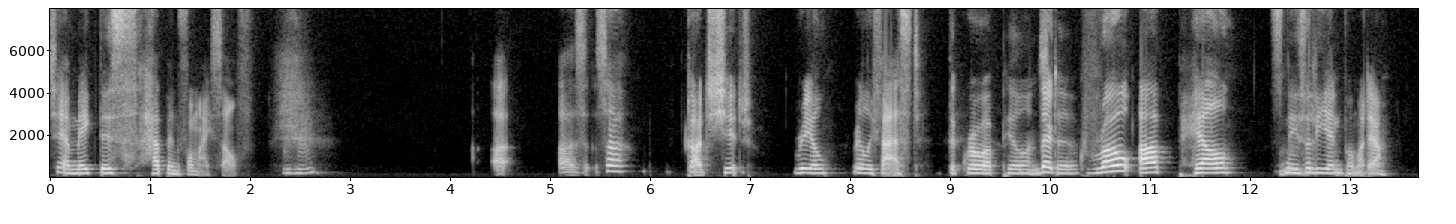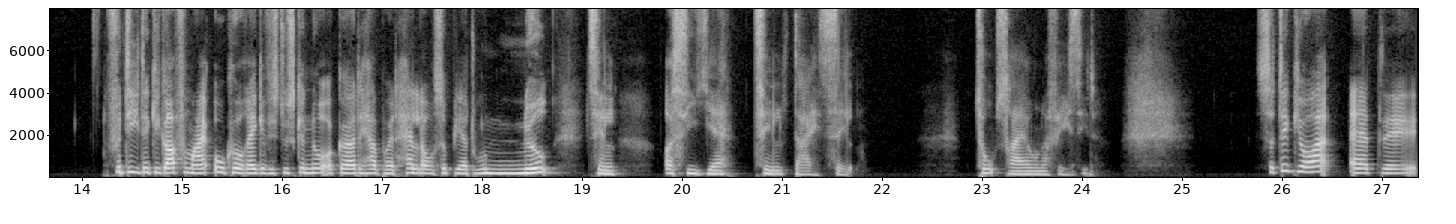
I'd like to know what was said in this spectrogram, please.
til at make this happen for myself. Mm-hmm. Og så, så got shit real, really fast. The grow up pill and The stuff. grow up hell sneser lige ind på mig der. Fordi det gik op for mig, okay Rikke, hvis du skal nå at gøre det her på et halvt år, så bliver du nødt til at sige ja til dig selv. To streger under facit. Så det gjorde, at øh,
